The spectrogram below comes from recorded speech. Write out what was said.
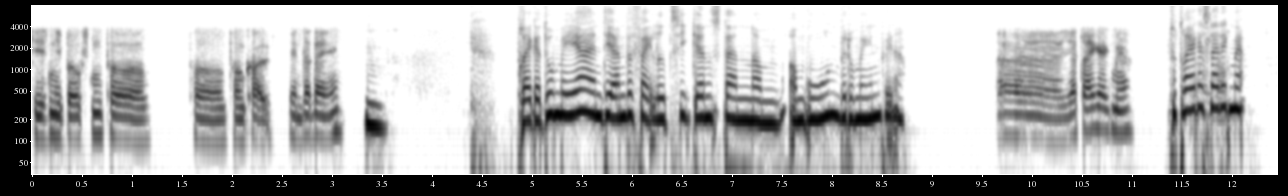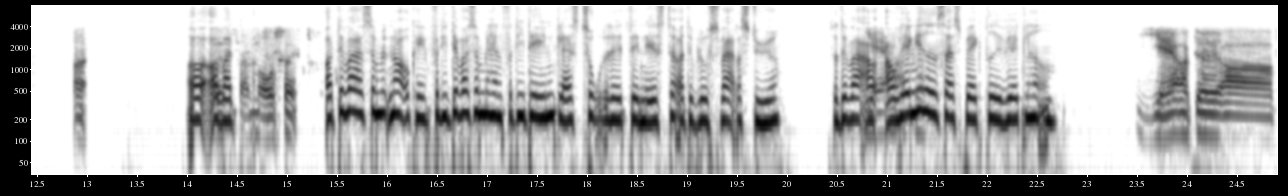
tissen i buksen på, på, på en kold vinterdag. Ikke? Mm. Drikker du mere end de anbefalede 10 genstande om, om ugen, vil du mene, Peter? Uh, jeg drikker ikke mere. Du drikker slet ikke mere? Nej. Og, og, var, samme årsag. og det var simpelthen, nå okay, fordi det var simpelthen, fordi det ene glas tog det, det næste, og det blev svært at styre. Så det var ja, afhængighedsaspektet i virkeligheden? Ja, og, det, og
